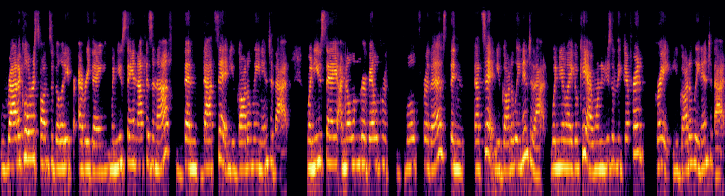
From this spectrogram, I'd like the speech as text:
radical responsibility for everything. When you say enough is enough, then that's it. You got to lean into that. When you say I'm no longer available for this, then that's it. You got to lean into that. When you're like, okay, I want to do something different, great. You got to lean into that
